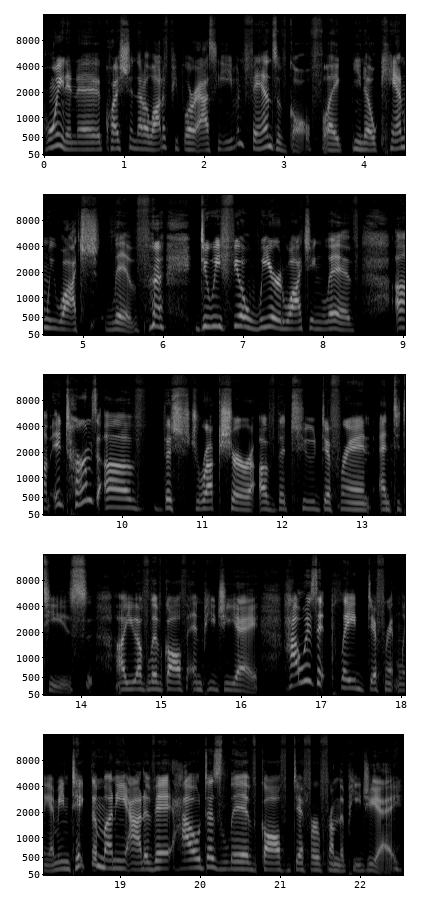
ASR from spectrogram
point and a question that a lot of people are asking, even fans of golf. Like, you know, can we watch LIV? Do we feel weird watching LIV? Um, in terms of the structure of the two different entities, uh, you have LIV Golf and PGA. How is it played differently? I mean, take the money out of it. How does LIV Golf differ from the PGA?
